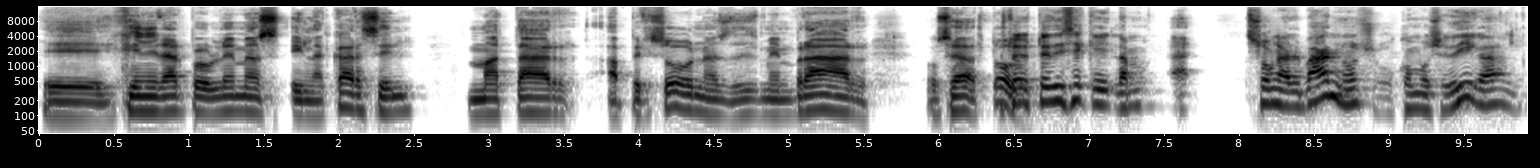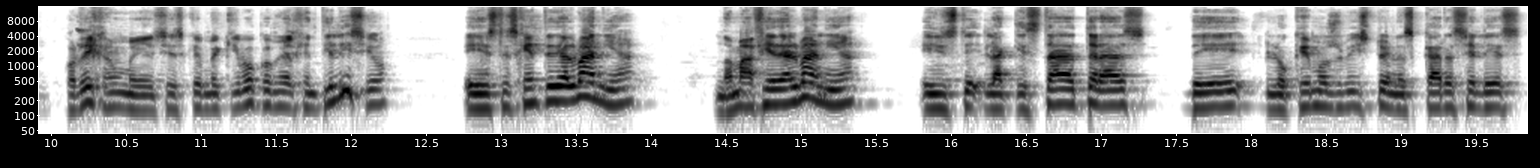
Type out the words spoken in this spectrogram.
eh, generar problemas en la cárcel, matar a personas, desmembrar, o sea, todo. Usted, usted dice que la- ah, son albanos, o como se diga, corríjanme si es que me equivoco en el gentilicio, este es gente de Albania, una mafia de Albania, este, la que está atrás de lo que hemos visto en las cárceles,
